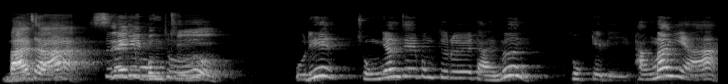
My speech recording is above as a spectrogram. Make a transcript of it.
맞아, 쓰레기 봉투. 우린 종량제 봉투를 닮은 도깨비 방망이야.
